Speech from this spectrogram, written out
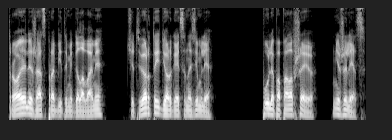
Трое лежат с пробитыми головами, четвертый дергается на земле. Пуля попала в шею, не жилец.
